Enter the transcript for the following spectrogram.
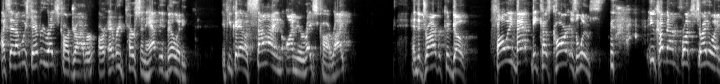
I said, I wish every race car driver or every person had the ability, if you could have a sign on your race car, right? And the driver could go, falling back because car is loose. you come down the front straightaway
